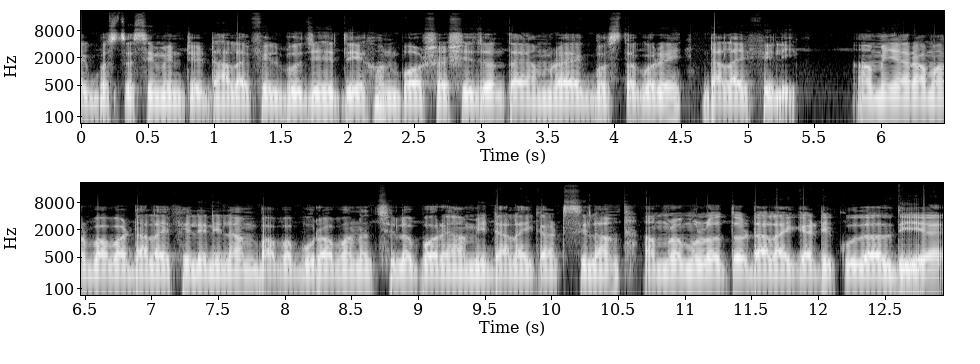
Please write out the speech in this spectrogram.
এক বস্তা সিমেন্টের ঢালাই ফেলব। যেহেতু এখন বর্ষা সিজন তাই আমরা এক বস্তা করে ঢালাই ফেলি। আমি আর আমার বাবা ডালাই ফেলে নিলাম। বাবা বুড়া বানাচ্ছিল, পরে আমি ডালাই কাটছিলাম। আমরা মূলত ডালাই কাটি কুদাল দিয়ে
